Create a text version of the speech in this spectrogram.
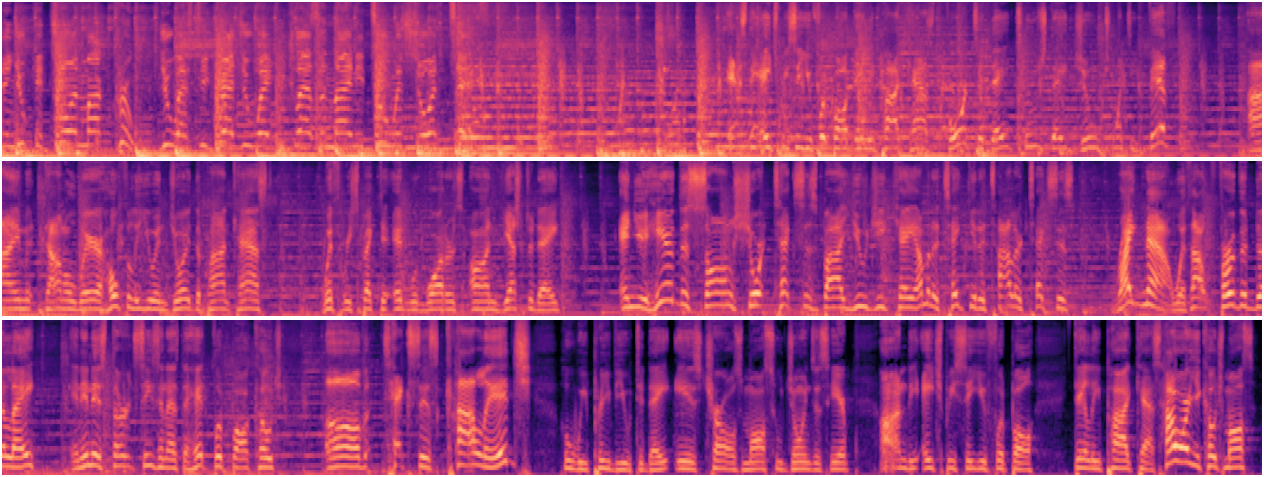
then you can join my crew. UST graduating class of 92 in short tech. It's the HBCU Football Daily Podcast for today, Tuesday, June 25th. I'm Donal Ware. Hopefully, you enjoyed the podcast with respect to Edward Waters on yesterday. And you hear the song Short Texas by UGK. I'm going to take you to Tyler, Texas right now without further delay. And in his third season as the head football coach of Texas College, who we preview today, is Charles Moss, who joins us here on the HBCU Football Daily Podcast. How are you, Coach Moss?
